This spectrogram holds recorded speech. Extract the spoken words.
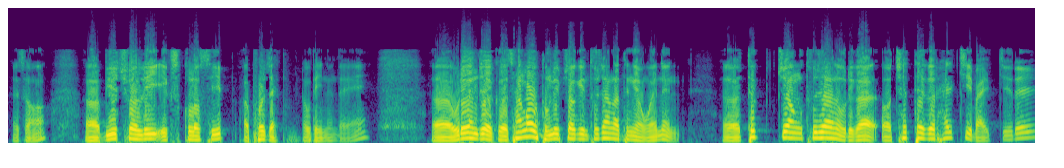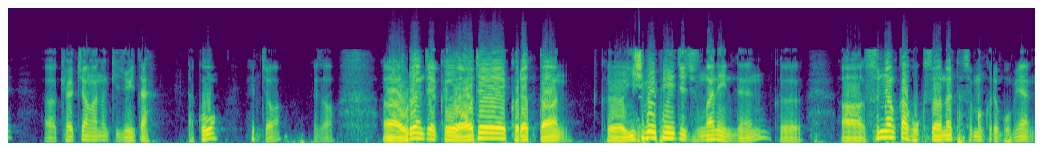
그래서 어, mutually exclusive project라고 돼 있는데, 어, 우리가 이제 그 상호 독립적인 투자 같은 경우에는 어, 특정 투자는 우리가 어, 채택을 할지 말지를 어, 결정하는 기준이다라고 했죠. 그래서 어, 우리가 이제 그 어제 그렸던 그 21페이지 중간에 있는 그 어, 순영가 곡선을 다시 한번 그려보면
